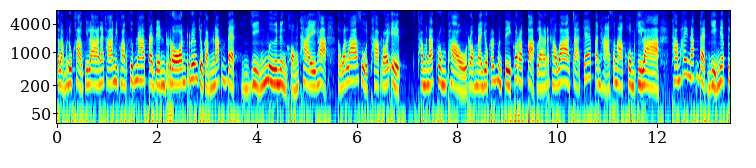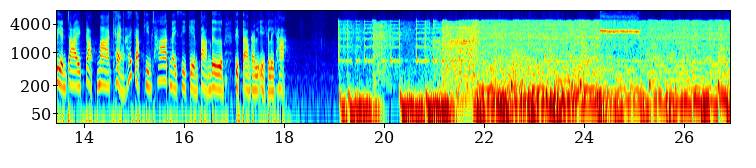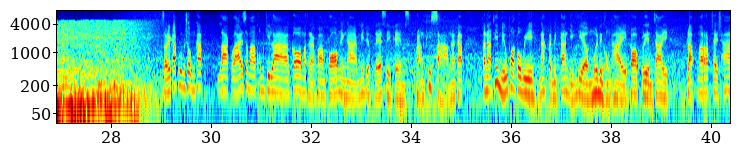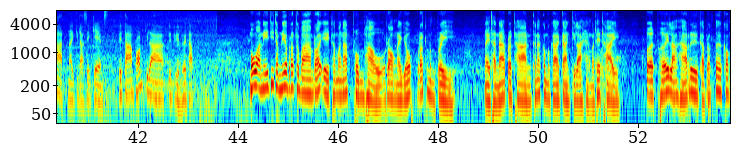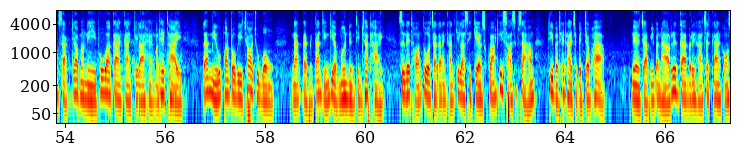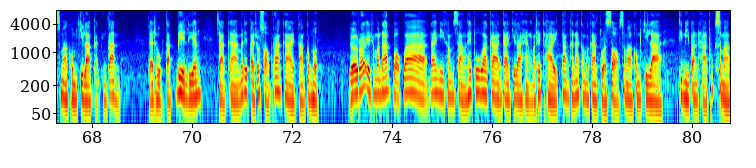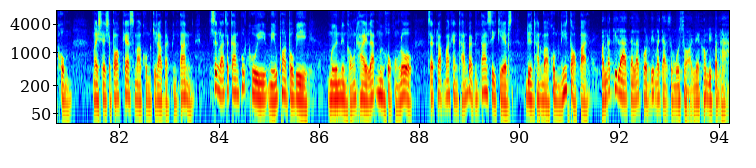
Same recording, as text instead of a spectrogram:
สลับมาดูข่าวกีฬานะคะ มีความคืบหน้าประเด็นร้อนเรื่องเกี่ยวกับนักแบดหญิงมือหนึ่งของไทยค่ะ แต่ว่าล่าสุดทางร้อยเอก ธรรมนัฐพรมเผ่ารองนายกรัฐมนตรีก็รับปากแล้วนะคะว่าจะแก้ปัญหาสมาคมกีฬาทำให้นักแบดหญิงเนี่ยเปลี่ยนใจกลับมาแข่งให้กับทีมชาติในซีเกมตามเดิม ติดตามรายละเอียดกันเลยค่ะสวัสดีครับ คุณผู้ชมครับ หลากหลายสมาคมกีฬาก็มาแถลงความพร้อมในงาน Mid the Place Sea Games ครั้งที่ 3 นะครับ ขณะที่หมิวพรปวี นักแบดมินตันหญิงเดี่ยวมือหนึ่งของไทยก็เปลี่ยนใจกลับมารับใช้ชาติในกีฬาซีเกมส์ ติดตามพร้อมกีฬาอื่น ๆ ด้วยครับ เมื่อวานนี้ที่ทำเนียบรัฐบาลร้อยเอกธรรมนัฐพรมเผ่ารองนายกรัฐมนตรี ในฐานะประธานคณะกรรมการการกีฬาแห่งประเทศไทย เปิดเผยหลังหารือกับดรก้องศักดิ์ยอดมณี ผู้ว่าการการกีฬาแห่งประเทศไทย และหมิวพรปวีช่อจูวงนักแบดมินตันหญิงเดี่ยวมือหนึ่งทีมชาติไทย ซึ่งได้ถอนตัวจากการแข่งขันกีฬาซีเกมส์ครั้งที่ 33 ที่ประเทศไทยจะเป็นเจ้าภาพ เนื่องจากมีปัญหาเรื่องการบริหารจัดการของสมาคมกีฬาแบดมินตัน และถูกตัดเบี้ยเลี้ยง จากการไม่ได้ไปทดสอบร่างกายตามกำหนด โดยร้อยเอกธรรมนัฐบอกว่าได้มีคำสั่งให้ผู้ว่าการการกีฬาแห่งประเทศไทย ตั้งคณะกรรมการตรวจสอบสมาคมกีฬาที่มีปัญหาทุกสมาคม ไม่ใช่เฉพาะแค่สมาคมกีฬาแบดมินตัน ซึ่งหลังจากการพูดคุยหมิวพรปวี มือหนึ่งของไทยและมือหกของโลก จะกลับมาแข่งขันแบดมินตันซีเกมส์เดือนธันวาคมนี้ต่อไปนักกีฬาแต่ละคนที่มาจากสโมสรเนี่ยเขามีปัญหา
